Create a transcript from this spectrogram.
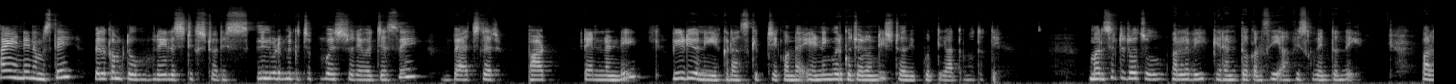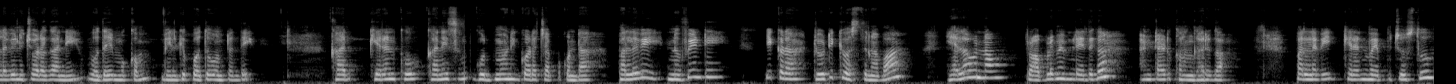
హాయ్ అండి నమస్తే. Welcome to realistic stories. నేను ఇప్పుడు మీకు చెప్పబోయే స్టోరీ వచ్చేసి బ్యాచిలర్ పార్ట్ టెన్ అండి. వీడియోని ఇక్కడ స్కిప్ చేయకుండా ఎండింగ్ వరకు చూడండి స్టోరీ పూర్తిగా అర్థమవుతుంది. మరుసటి రోజు పల్లవి కిరణ్తో కలిసి ఆఫీస్కు వెళ్తుంది. పల్లవిని చూడగానే ఉదయం ముఖం వెలిగిపోతూ ఉంటుంది. క- కిరణ్కు కనీసం గుడ్ మార్నింగ్ కూడా చెప్పకుండా పల్లవి నువ్వేంటి? ఇక్కడ డ్యూటీకి వస్తున్నావా? ఎలా ఉన్నావు? ప్రాబ్లం ఏం లేదుగా? అంటాడు కంగారుగా. పల్లవి కిరణ్ వైపు చూస్తూ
